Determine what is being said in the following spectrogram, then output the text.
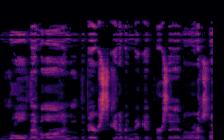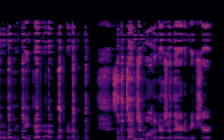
roll them on the bare skin of a naked person oh, I just thought of a new kink I have, apparently. So the dungeon monitors are there to make sure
